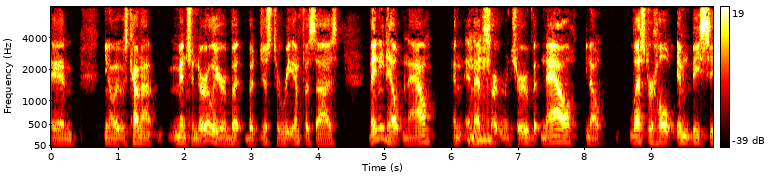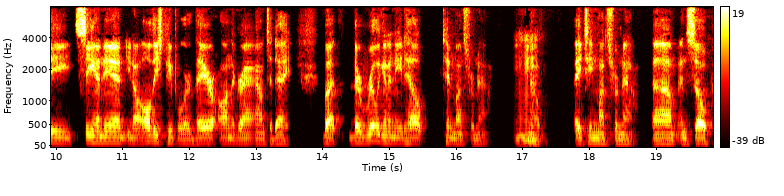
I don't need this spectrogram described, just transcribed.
and you know, it was kind of mentioned earlier, but but just to reemphasize, they need help now and and that's mm-hmm. certainly true. But now, you know, Lester Holt, NBC, CNN, you know, all these people are there on the ground today, but they're really going to need help ten months from now, mm-hmm. you know, eighteen months from now. Um, and so,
